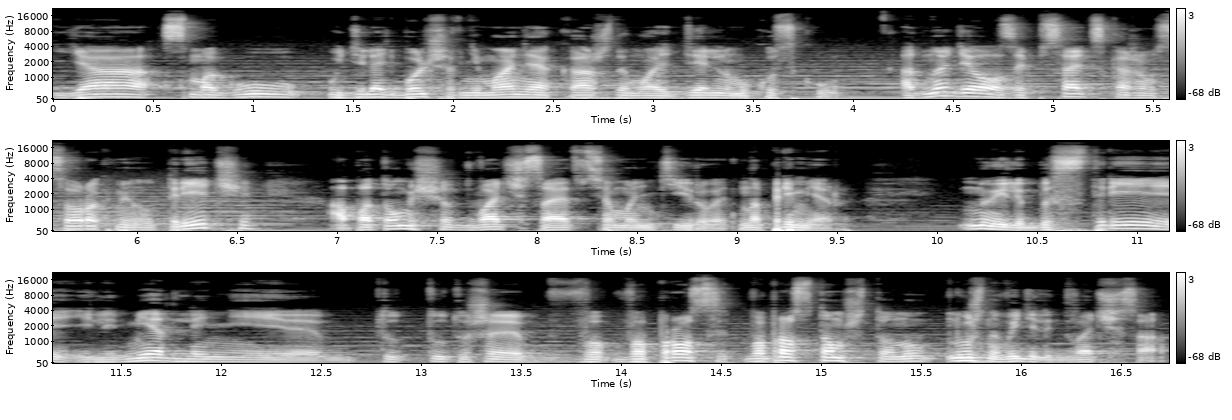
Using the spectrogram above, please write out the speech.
я смогу уделять больше внимания каждому отдельному куску. Одно дело записать, скажем, 40 минут речи, а потом еще два часа это все монтировать, например. Ну или быстрее, или медленнее. Тут, тут уже вопрос, вопрос в том, что ну, нужно выделить два часа.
